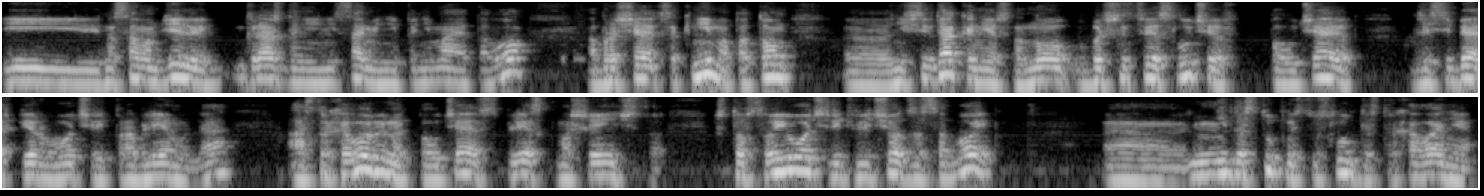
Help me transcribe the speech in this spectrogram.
и на самом деле граждане не сами не понимая того, обращаются к ним, а потом э, не всегда, конечно, но в большинстве случаев получают для себя в первую очередь проблемы, да, а страховой рынок получает всплеск мошенничества, что в свою очередь влечет за собой э, недоступность услуг для страхования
